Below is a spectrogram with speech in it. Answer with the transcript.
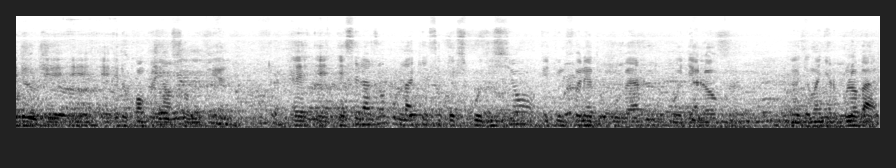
de, et de compréhension mutuelle. Et, c'est la raison pour laquelle cette exposition est une fenêtre ouverte au dialogue euh, de manière globale.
